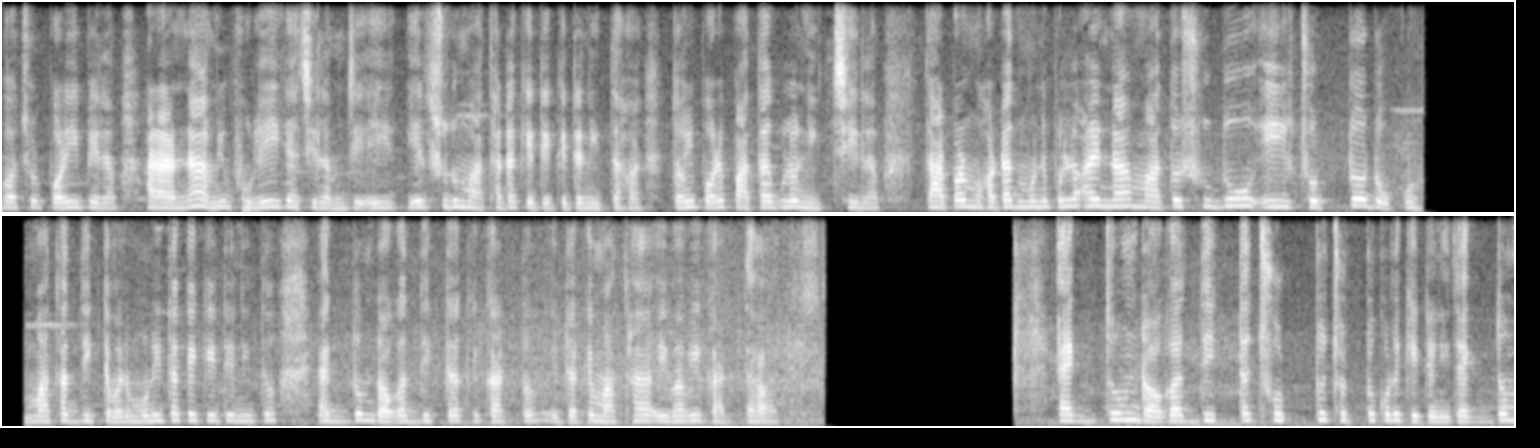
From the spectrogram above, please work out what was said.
বছর পরেই পেলাম। আর না, আমি ভুলেই গেছিলাম যে এই, এর শুধু মাথাটা কেটে কেটে নিতে হয়। তো আমি পরে পাতাগুলো নিচ্ছিলাম। তারপর হঠাৎ মনে পড়ল, আরে না, মা তো শুধু এই ছোট্ট ডোকো- মাথার দিকটা মানে মণিটাকে কেটে নিত, একদম ডগার দিকটাকে কাটতো, এটাকে মাথা এভাবেই কাটতে হয়। একদম ডগার দিকটা ছোট্ট ছোট্ট করে কেটে নিতে, একদম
